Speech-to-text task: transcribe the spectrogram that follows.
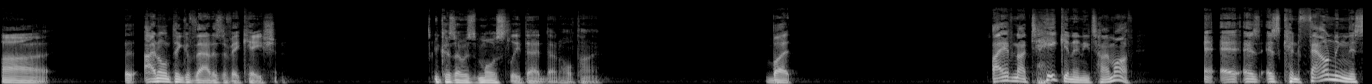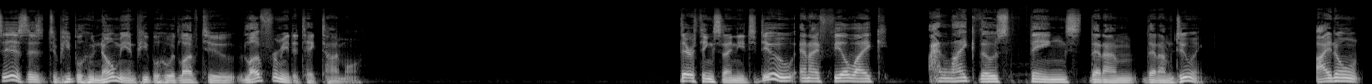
Uh, I don't think of that as a vacation because I was mostly dead that whole time. But I have not taken any time off. As as confounding this is, is to people who know me and people who would love to love for me to take time off. There are things that I need to do, and I feel like I like those things that I'm that I'm doing. I don't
